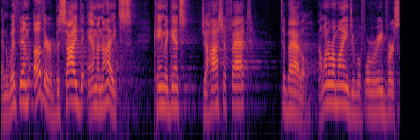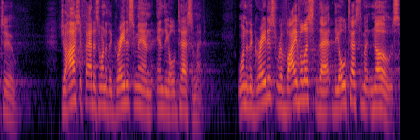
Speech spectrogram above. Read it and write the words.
and with them other beside the Ammonites, came against Jehoshaphat to battle. I want to remind you before we read verse 2 Jehoshaphat is one of the greatest men in the Old Testament, one of the greatest revivalists that the Old Testament knows.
